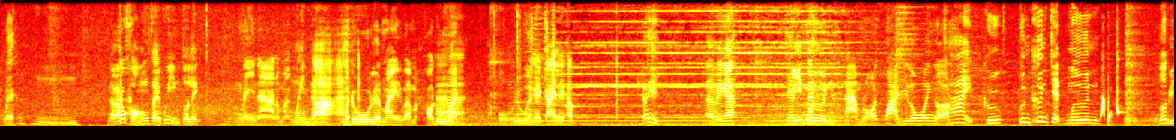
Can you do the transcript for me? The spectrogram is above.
กเลย อื้อหือแล้วก็เจ้าของใส่ผู้หญิงตัวเล็กไม่น่าละมั้งไม่น่ามาดูเรือนไม้ดีกว่ามาขอดูหน่อยา โอ้โหดูกันใกล้ๆเลยครับ เฮ้ยเออเป็นไงเจ็ดคิดหไหมมื่นสามร้อยกว่ากิโลเองเหรอ ใช่ คือเพิ่งขึ้น70,000โอ้โหรถวิ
